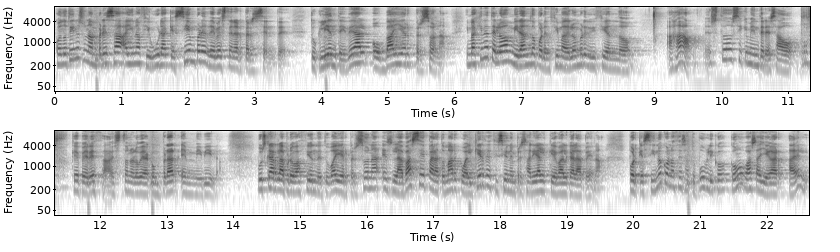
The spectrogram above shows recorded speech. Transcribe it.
Cuando tienes una empresa hay una figura que siempre debes tener presente. Tu cliente ideal o Bayer Persona. Imagínatelo mirando por encima del hombre diciendo, ajá, esto sí que me interesa o, qué pereza, esto no lo voy a comprar en mi vida. Buscar la aprobación de tu buyer persona es la base para tomar cualquier decisión empresarial que valga la pena, porque si no conoces a tu público, ¿cómo vas a llegar a él?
